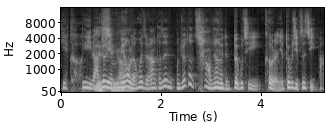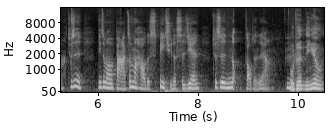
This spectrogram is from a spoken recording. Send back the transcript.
也可以啦，就也没有人会怎么样。可是我觉得这样好像有点对不起客人，也对不起自己吧。就是你怎么把这么好的 speech 的时间，就是弄搞成这样？嗯、我觉得宁愿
